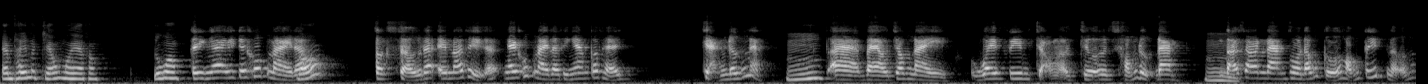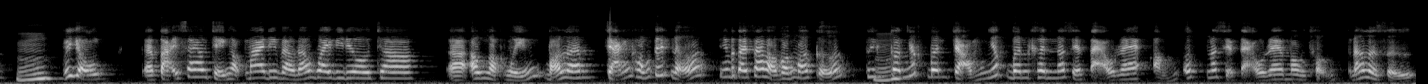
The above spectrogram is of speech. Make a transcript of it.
Em thấy nó chéo ngoe không? Đúng không? Thì ngay cái khúc này đó, đó. thật sự đó em nói thiệt á ngay khúc này là thì em có thể chặn đứng nè. Ừ. à vào trong này quay phim chọn ở chưa không được đăng. Ừ. tại sao anh đăng thôi? Đóng cửa không tiếp nữa. Ừ. ví dụ à, tại sao chị Ngọc Mai đi vào đó quay video cho à, ông Ngọc Nguyễn bỏ lên? Chẳng không tiếp nữa. Nhưng mà tại sao họ vẫn mở cửa? Thì ừ. có nhất bên trọng nhất bên khinh nó sẽ tạo ra ẩn ức nó sẽ tạo ra mâu thuẫn. Đó là sự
